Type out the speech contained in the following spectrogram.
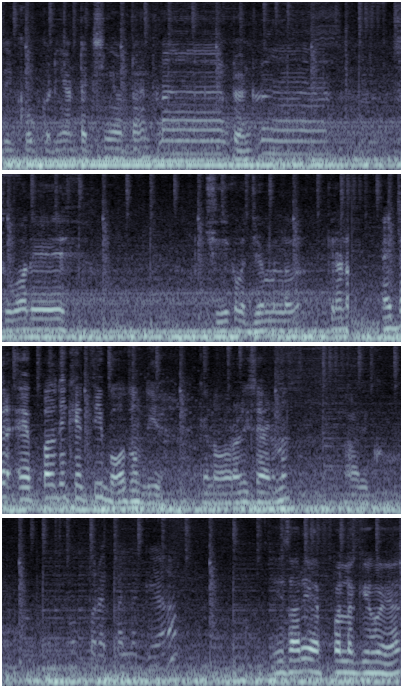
ਦੇਖੋ ਗੱਡੀਆਂ ਟੈਕਸੀਆਂ ਟੈਂਟਣਾ ਟੈਂਟਣਾ ਸਵੇਰ ਦੇ 6 ਵਜੇ ਮੈਨੂੰ ਲੱਗਦਾ। ਕਿੰਨਾ ਟਾ- ਇੱਧਰ ਐਪਲ ਦੀ ਖੇਤੀ ਬਹੁਤ ਹੁੰਦੀ ਹੈ ਕਿਨੌਰ ਵਾਲੀ ਸਾਈਡ ਨਾ। ਆ ਦੇਖੋ। ਉੱਪਰ ਐਪਲ ਲੱਗਿਆ ਨਾ। ਇਹ ਸਾਰੇ ਐਪਲ ਲੱਗੇ ਹੋਏ ਆ।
